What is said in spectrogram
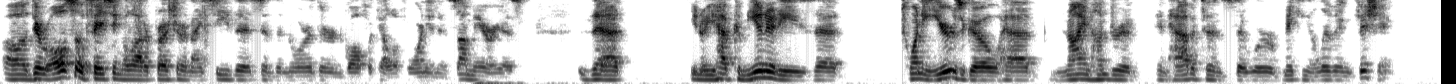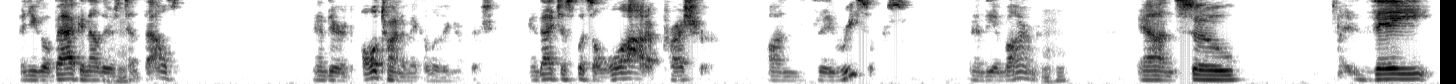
Uh, they're also facing a lot of pressure, and I see this in the northern Gulf of California and in some areas that, you know, you have communities that 20 years ago had 900 inhabitants that were making a living fishing. And you go back, and now there's mm-hmm. 10,000. And they're all trying to make a living of fishing. And that just puts a lot of pressure on the resource and the environment. Mm-hmm. And so they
